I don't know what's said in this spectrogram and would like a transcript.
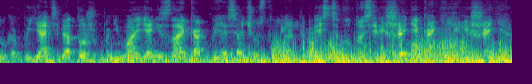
ну, как бы я тебя тоже понимаю, я не знаю, как бы я себя чувствовал на этом месте, ну, то есть решения какие? Решения,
